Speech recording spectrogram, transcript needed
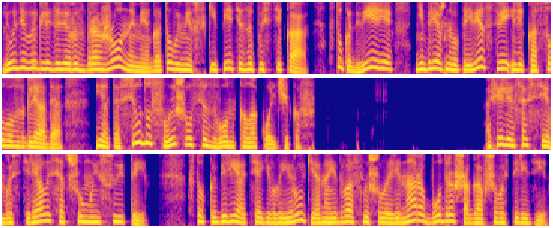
Люди выглядели раздраженными, готовыми вскипеть из-за пустяка, стука двери, небрежного приветствия или косого взгляда, и отовсюду слышался звон колокольчиков. Офелия совсем растерялась от шума и суеты. Стопка белья оттягивала ей руки, она едва слышала Ренара, бодро шагавшего впереди.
